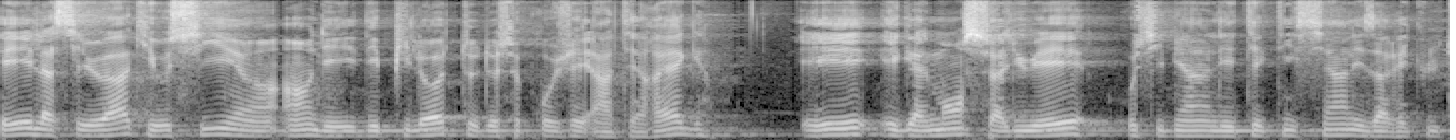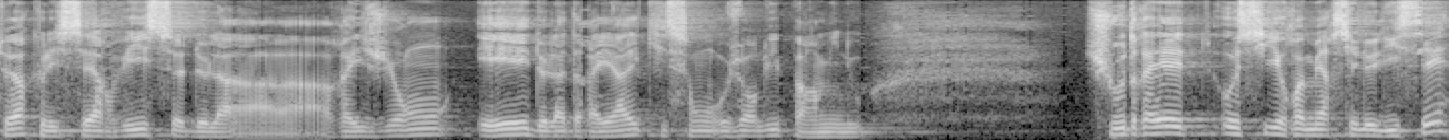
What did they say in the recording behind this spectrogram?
et la CEA qui est aussi un, des, pilotes de ce projet Interreg, et également saluer aussi bien les techniciens, les agriculteurs que les services de la région et de la DREAL qui sont aujourd'hui parmi nous. Je voudrais aussi remercier le lycée,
